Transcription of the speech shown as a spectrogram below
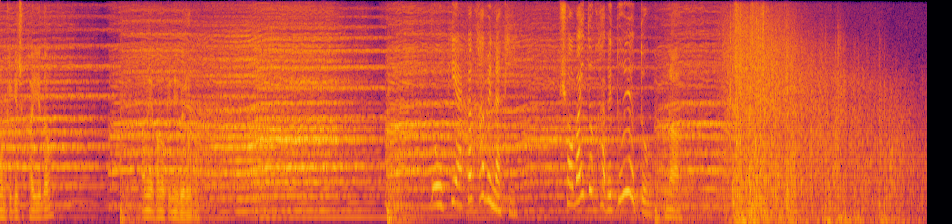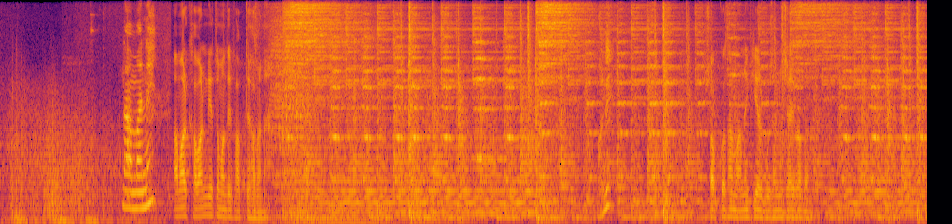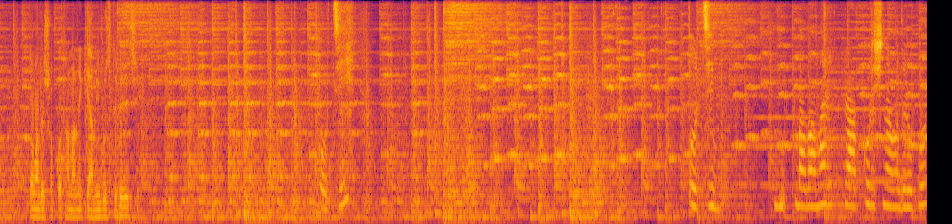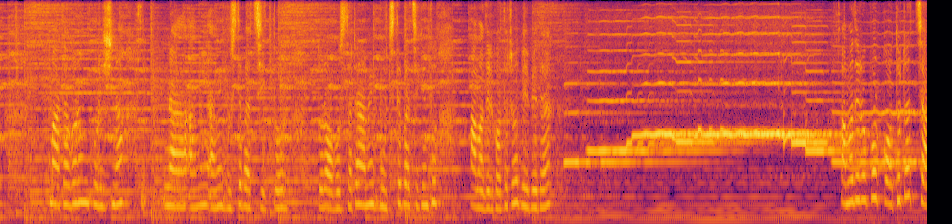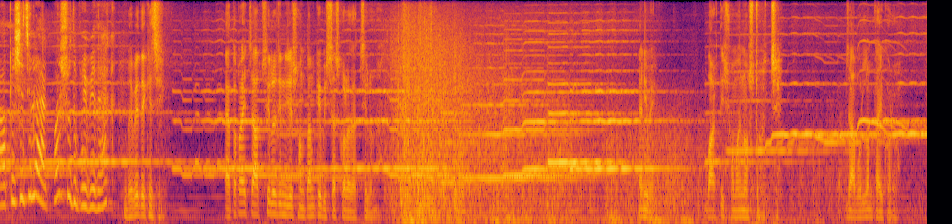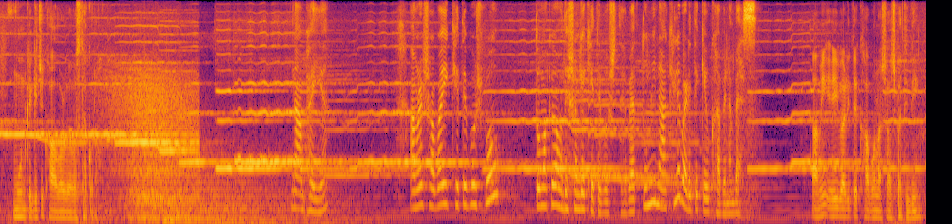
মনকে কিছু খাইয়ে দাও। আমি এখন ওকে নিয়ে বেরোবো। ও কি একা খাবে নাকি? সবাই তো খাবে তুইও তো। না। না মানে? আমার খাবার নিয়ে তোমাদের ভাবতে হবে না। মানে? সব কথার মানে কি আর বোঝানো যায় বাবা? তোমাদের সব কথার মানে কি আমি বুঝতে পেরেছি? করছি করছি। বাবা, আমার রাগ করিস না আমাদের উপর। মাথা গরম করিস না। না, আমি আমি বুঝতে পারছি তোর তোর অবস্থাটা, আমি বুঝতে পারছি, কিন্তু আমাদের কথাটাও ভেবে দেখ। আমাদের ওপর কতটা চাপ এসেছিল একবার শুধু ভেবে দেখ। ভেবে দেখেছি। এতটাই চাপ ছিল যে নিজের সন্তানকে বিশ্বাস করা যাচ্ছিল না। বাড়তি সময় নষ্ট হচ্ছে। যা বললাম তাই করো। মুনকে কিছু খাওয়াবার ব্যবস্থা করো। না ভাইয়া আমরা সবাই খেতে বসবো তোমাকেও আমাদের সঙ্গে খেতে বসতে হবে। আর তুমি না খেলে বাড়িতে কেউ খাবে না ব্যাস। আমি এই বাড়িতে খাব না সাজবাতি দিই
